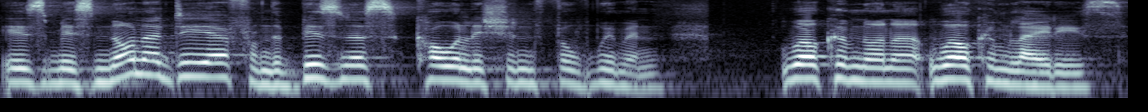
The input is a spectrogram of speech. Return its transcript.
is Ms. Nona Diya from the Business Coalition for Women. Welcome, Nona. Welcome, ladies.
